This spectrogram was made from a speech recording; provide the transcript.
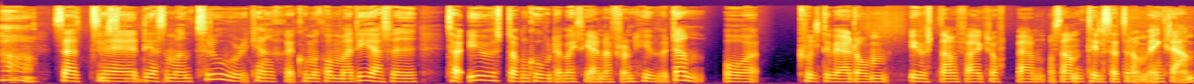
Ah, så att det. Eh, det som man tror kanske kommer komma det är att vi tar ut de goda bakterierna från huden och kultiverar dem utanför kroppen och sen tillsätter dem med en kräm.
